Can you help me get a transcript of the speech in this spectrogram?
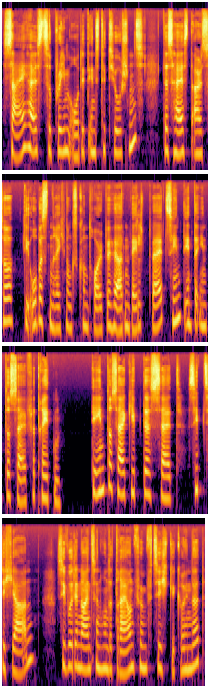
SAI heißt Supreme Audit Institutions, das heißt also, die obersten Rechnungskontrollbehörden weltweit sind in der Intosei vertreten. Die Intosei gibt es seit 70 Jahren. Sie wurde 1953 gegründet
